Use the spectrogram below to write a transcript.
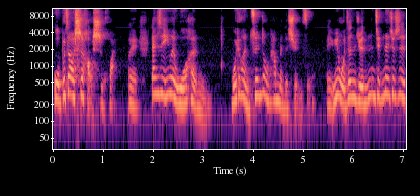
我不知道是好是坏，哎，但是因为我很，我就很尊重他们的选择，哎，因为我真的觉得那就那就是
